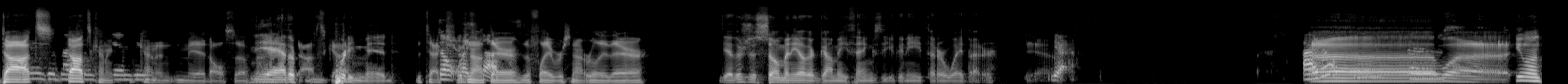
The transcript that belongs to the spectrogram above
Dots. Dots kind of kind of mid also. Not Yeah, they're Dots guy. pretty mid. The Don't texture's like not there. Dots. The flavor's not really there. Yeah, there's just so many other gummy things that you can eat that are way better. Yeah. Yes. I don't Uh, what? Elon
